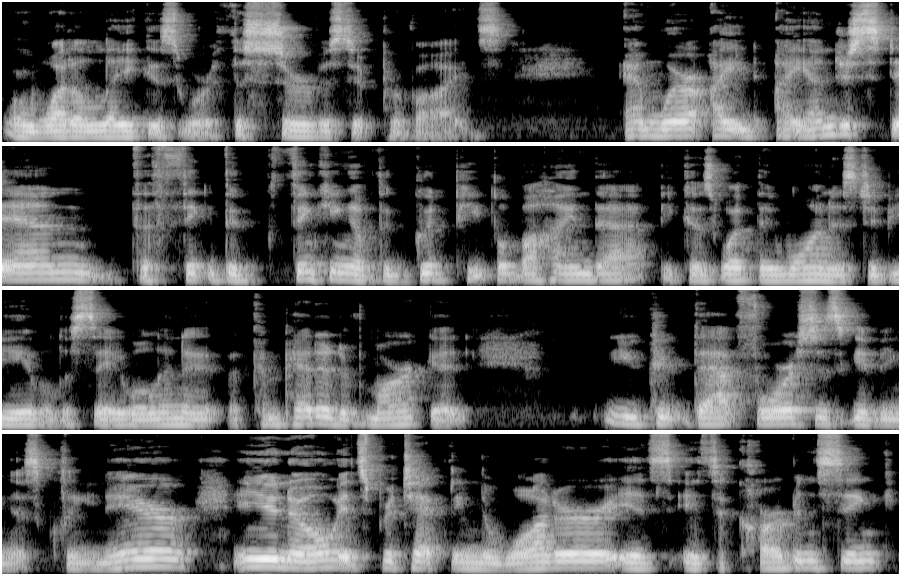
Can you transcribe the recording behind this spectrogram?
or what a lake is worth, the service it provides. And where I, I understand the, th- the thinking of the good people behind that, because what they want is to be able to say, well, in a, a competitive market, you could that forest is giving us clean air. You know, it's protecting the water. It's it's a carbon sink.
